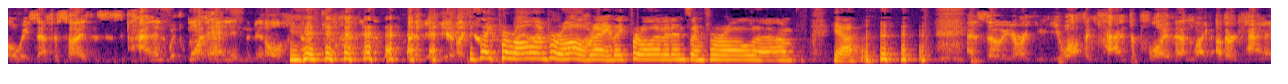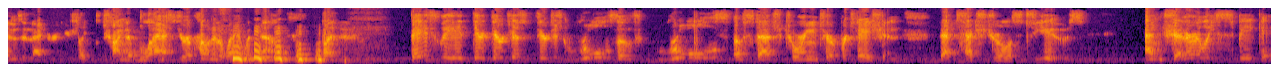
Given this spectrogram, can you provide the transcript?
always emphasize this is canon with one N in the middle. like it's like parol and parole, right? Like parol evidence and parole, uh, um, yeah. and so you you often can deploy them like other canons, and that you're usually trying to blast your opponent away with them. but basically, they're, they're just they're just rules of rules of statutory interpretation that textualists use. And generally speaking,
